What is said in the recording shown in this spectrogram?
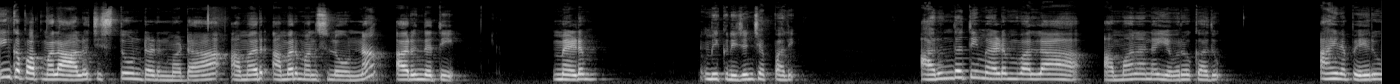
ఇంకా పాపం అలా ఆలోచిస్తూ ఉంటాడనమాట అమర్. అమర్ మనసులో ఉన్న అరుంధతి. మేడం మీకు నిజం చెప్పాలి. అరుంధతి మేడం వాళ్ళ అమ్మా నాన్న ఎవరో కాదు. ఆయన పేరు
